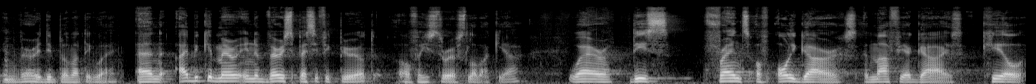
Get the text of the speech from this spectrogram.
in a very diplomatic way. And I became mayor in a very specific period of the history of Slovakia, where these friends of oligarchs and mafia guys kill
